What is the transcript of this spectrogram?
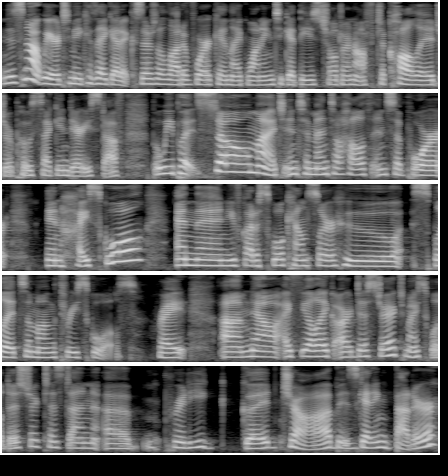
It's not weird to me because I get it because there's a lot of work in like wanting to get these children off to college or post secondary stuff. But we put so much into mental health and support in high school and then you've got a school counselor who splits among three schools right um, now i feel like our district my school district has done a pretty good job, is getting better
